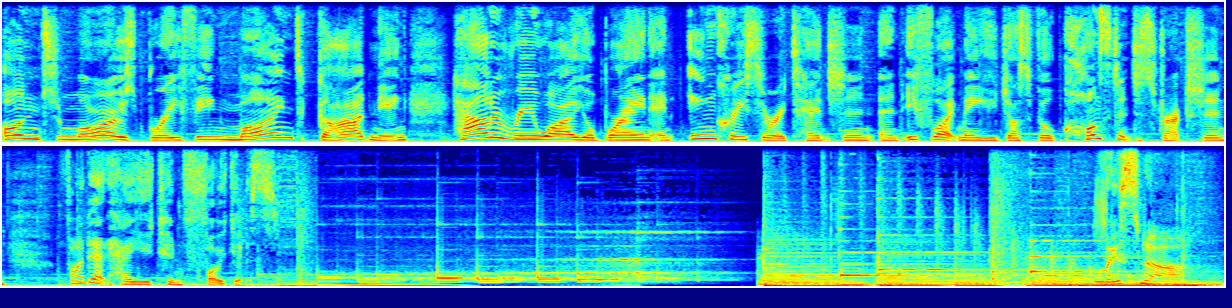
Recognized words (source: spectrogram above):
On tomorrow's briefing, mind gardening, how to rewire your brain and increase your attention. And if, like me, you just feel constant distraction, find out how you can focus. listener.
